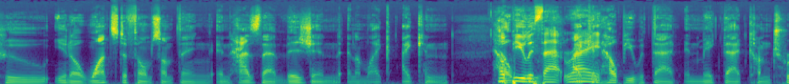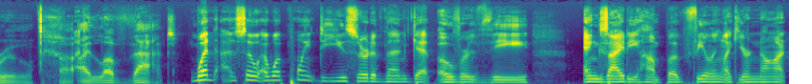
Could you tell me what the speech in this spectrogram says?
who you know wants to film something and has that vision and I'm like I can Help you with that, right I can help you with that and make that come true. Uh, I love that. What so at what point do you sort of then get over the anxiety hump of feeling like you're not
